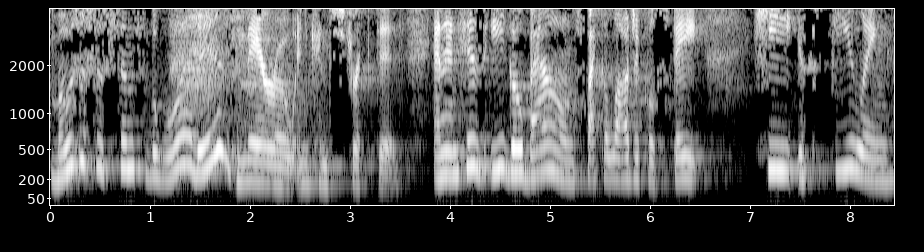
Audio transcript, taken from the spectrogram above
Moses' sense of the world is narrow and constricted. And in his ego bound psychological state, he is feeling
